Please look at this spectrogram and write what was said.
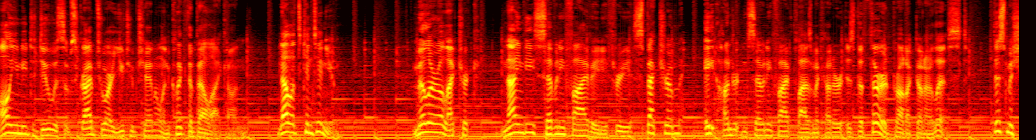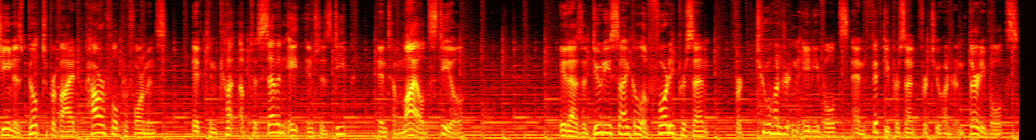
all you need to do is subscribe to our YouTube channel and click the bell icon. Now let's continue. Miller Electric 907583 Spectrum 875 plasma cutter is the third product on our list. This machine is built to provide powerful performance. It can cut up to 7 8 inches deep into mild steel. It has a duty cycle of 40% for 280 volts and 50% for 230 volts,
